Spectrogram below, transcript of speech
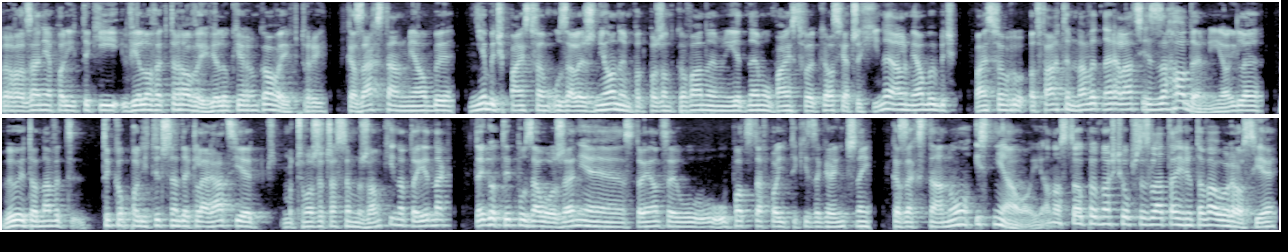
prowadzenia polityki wielowektorowej, wielokierunkowej, w której Kazachstan miałby nie być państwem uzależnionym, podporządkowanym jednemu państwu jak Rosja czy Chiny, ale miałby być państwem otwartym nawet na relacje z Zachodem. I o ile były to nawet tylko polityczne deklaracje, czy może czasem mrzonki, no to jednak tego typu założenie stojące u, u podstaw polityki zagranicznej Kazachstanu istniało i ono z całą pewnością przez lata irytowało Rosję,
